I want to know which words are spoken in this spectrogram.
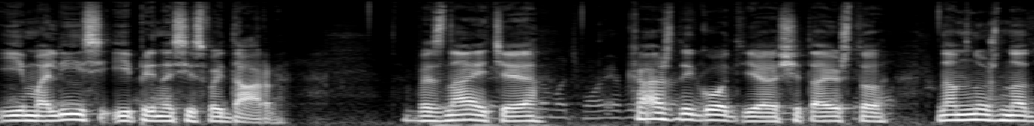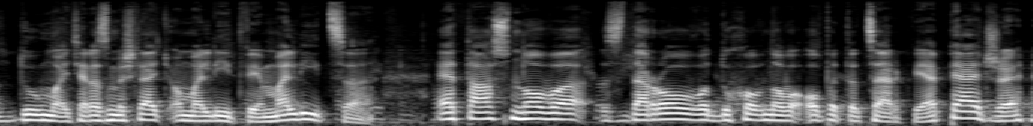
и молись и приноси свой дар. Вы знаете, каждый год я считаю, что нам нужно думать, размышлять о молитве, молиться. Это основа здорового духовного опыта церкви. Опять же,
